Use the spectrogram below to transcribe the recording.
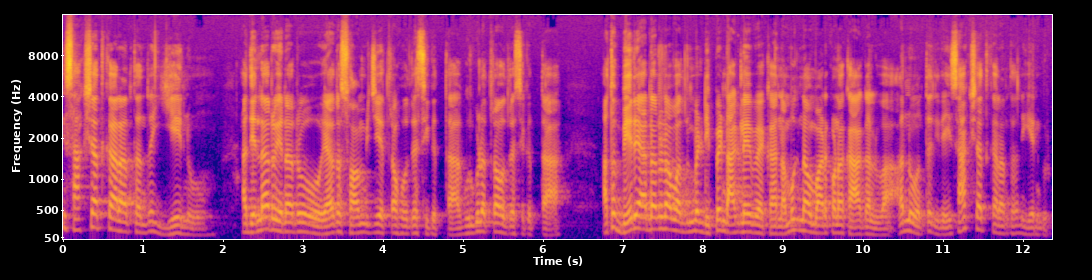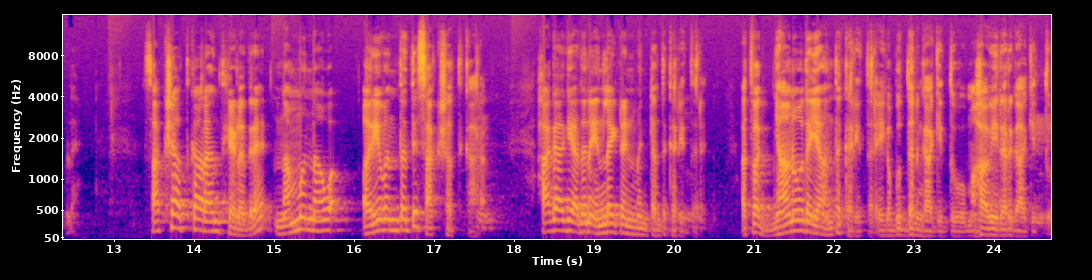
ಈ ಸಾಕ್ಷಾತ್ಕಾರ ಅಂತಂದರೆ ಏನು? ಅದೆಲ್ಲರೂ ಏನಾದ್ರು ಯಾವ್ದಾದ್ರು ಸ್ವಾಮೀಜಿ ಹತ್ರ ಹೋದರೆ ಸಿಗುತ್ತಾ? ಗುರುಗಳ ಹತ್ರ ಹೋದರೆ ಸಿಗುತ್ತಾ? ಅಥವಾ ಬೇರೆ ಯಾರನ್ನಾರು ನಾವು ಅದ್ರ ಮೇಲೆ ಡಿಪೆಂಡ್ ಆಗಲೇಬೇಕಾ? ನಮಗೆ ನಾವು ಮಾಡ್ಕೊಳಕ್ಕೆ ಆಗಲ್ವಾ? ಅನ್ನುವಂಥದ್ದು ಇದೆ ಈ ಸಾಕ್ಷಾತ್ಕಾರ ಅಂತಂದರೆ ಏನು ಗುರುಗಳೇ? ಸಾಕ್ಷಾತ್ಕಾರ ಅಂತ ಹೇಳಿದ್ರೆ ನಮ್ಮನ್ನು ನಾವು ಅರಿವಂಥದ್ದೇ ಸಾಕ್ಷಾತ್ಕಾರ. ಹಾಗಾಗಿ ಅದನ್ನು ಎನ್ಲೈಟನ್ಮೆಂಟ್ ಅಂತ ಕರೀತಾರೆ. ಅಥವಾ ಜ್ಞಾನೋದಯ ಅಂತ ಕರೀತಾರೆ. ಈಗ ಬುದ್ಧನಿಗಾಗಿದ್ದು ಮಹಾವೀರರಿಗಾಗಿತ್ತು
